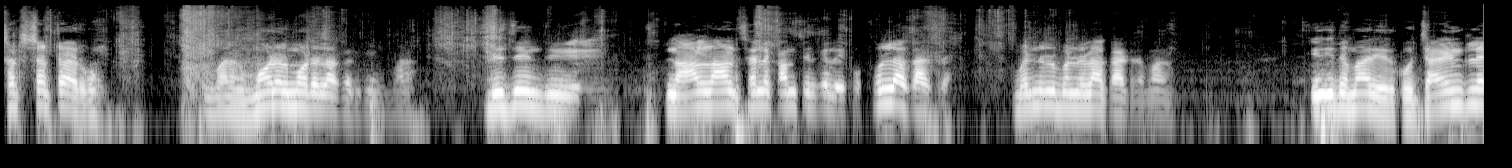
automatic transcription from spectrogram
சட் சட்டாக இருக்கும். பாருங்க மாடல் மாடலாக கிடைக்கும் பாருங்க. டிசைன் நாலு நாலு சேலை காமிச்சிருக்கல இப்போ ஃபுல்லாக காட்டுறேன். பண்டில் பண்டிலாக காட்டுறேன். பாருங்க. இது இது மாதிரி இருக்கும். ஜாயிண்ட்ல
